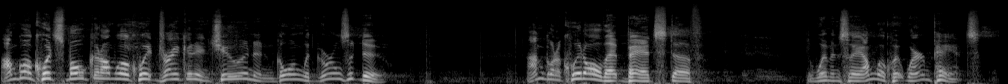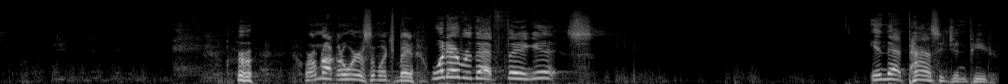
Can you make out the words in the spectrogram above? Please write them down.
I'm going to quit smoking. I'm going to quit drinking and chewing and going with girls that do. I'm going to quit all that bad stuff. The women say, I'm going to quit wearing pants. or, or I'm not going to wear so much bad. Whatever that thing is in that passage in Peter,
